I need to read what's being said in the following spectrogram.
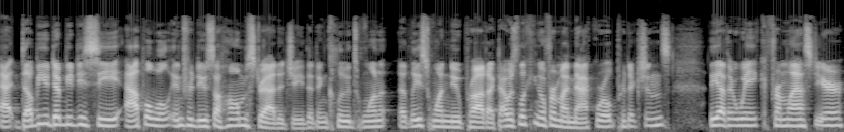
at WWDC. Apple will introduce a home strategy that includes one, at least one new product. I was looking over my MacWorld predictions the other week from last year.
